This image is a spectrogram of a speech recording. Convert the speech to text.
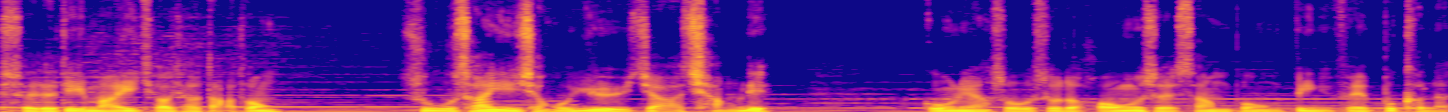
随着地脉一条条打通，蜀山异象会越加强烈。姑娘所说的洪水山崩并非不可能，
